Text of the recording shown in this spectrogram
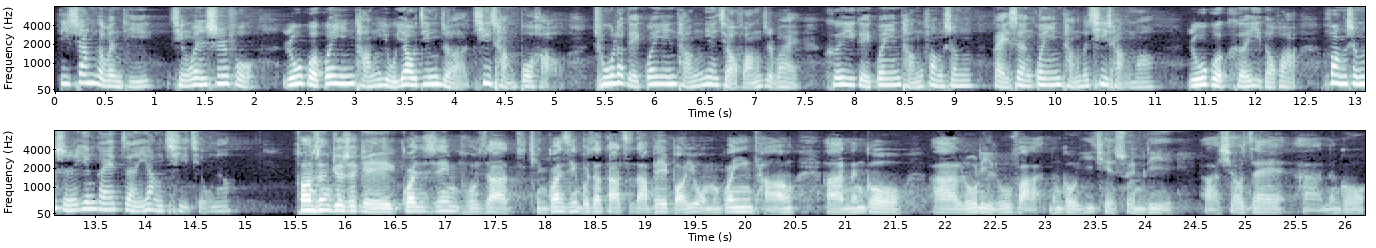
第三个问题，请问师傅，如果观音堂有妖精者，气场不好？除了给观音堂念小房子外，可以给观音堂放生，改善观音堂的气场吗？如果可以的话，放生时应该怎样祈求呢？放生就是给观世音菩萨，请观世音菩萨大慈大悲保佑我们观音堂啊，能够啊如理如法，能够一切顺利啊消灾啊，能够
